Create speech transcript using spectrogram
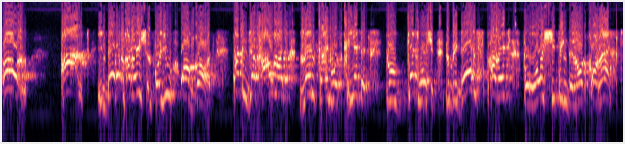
soul pant in desperation for you, oh God. That is just how much mankind was created to get worship, to be desperate for worshiping the Lord correct.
